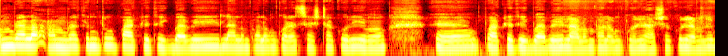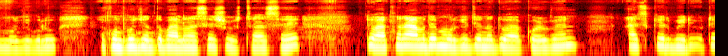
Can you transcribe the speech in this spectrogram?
আমরা আমরা কিন্তু প্রাকৃতিকভাবেই লালন পালন করার চেষ্টা করি এবং প্রাকৃতিকভাবেই লালন পালন করি আশা করি আমাদের মুরগিগুলো এখন পর্যন্ত ভালো আছে, সুস্থ আছে। তো আপনারা আমাদের মুরগির জন্য দোয়া করবেন। আজকের ভিডিওটা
